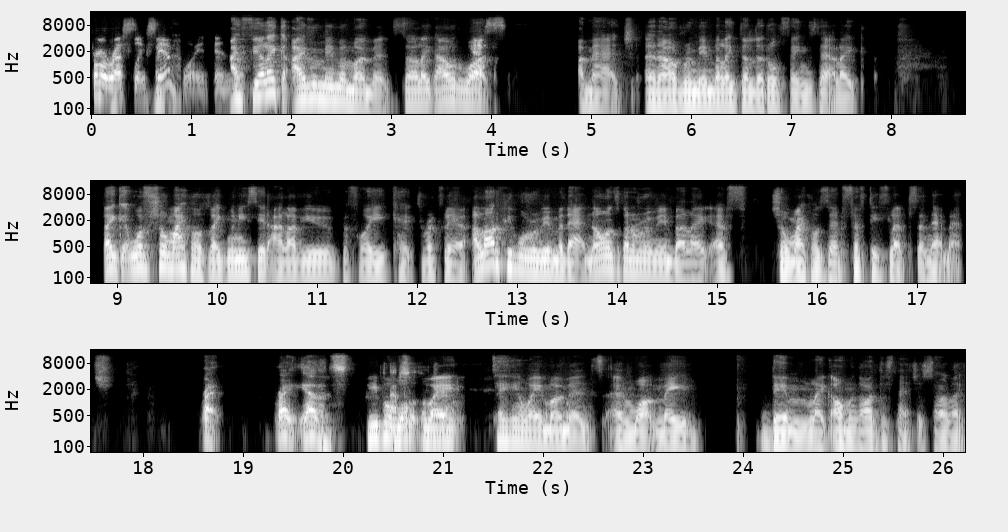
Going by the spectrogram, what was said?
from a wrestling standpoint? And I feel like I remember moments. So like I would watch yes, a match and I'll remember like the little things that like like with Shawn Michaels, like when he said I love you before he kicked Ric Flair. A lot of people remember that. No one's gonna remember like if Shawn Michaels did 50 flips in that match. Right. Yeah, that's People walk away taking away moments and what made them like, oh my god, this match is so like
